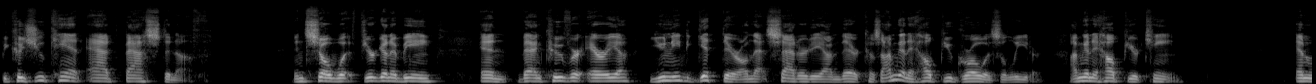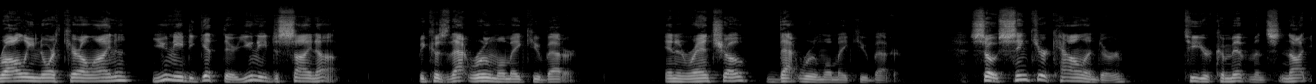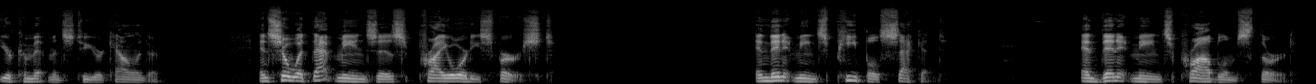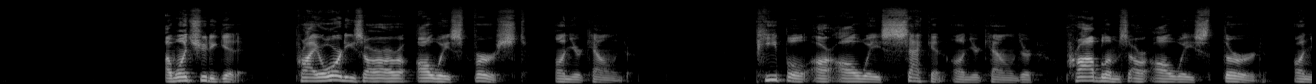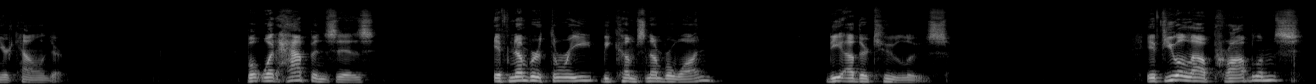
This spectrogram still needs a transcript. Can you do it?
because you can't add fast enough. And so, if you're going to be in Vancouver area, you need to get there on that Saturday I'm there because I'm going to help you grow as a leader. I'm going to help your team. And Raleigh, North Carolina, you need to get there. You need to sign up because that room will make you better. And in Rancho, that room will make you better. So sync your calendar to your commitments, not your commitments to your calendar. And so what that means is priorities first. And then it means people second. And then it means problems third. I want you to get it. Priorities are always first on your calendar. People are always second on your calendar. Problems are always third on your calendar. But what happens is if number three becomes number one, the other two lose. If you allow problems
